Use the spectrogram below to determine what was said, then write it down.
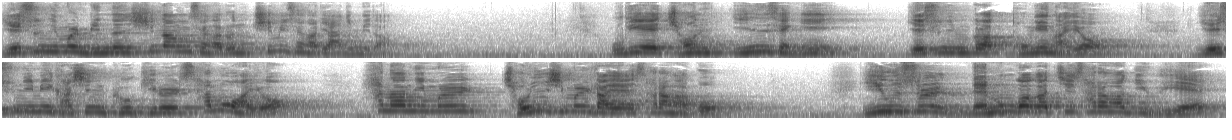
예수님을 믿는 신앙생활은 취미생활이 아닙니다. 우리의 전 인생이 예수님과 동행하여 예수님이 가신 그 길을 사모하여 하나님을 전심을 다해 사랑하고 이웃을 내 몸과 같이 사랑하기 위해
